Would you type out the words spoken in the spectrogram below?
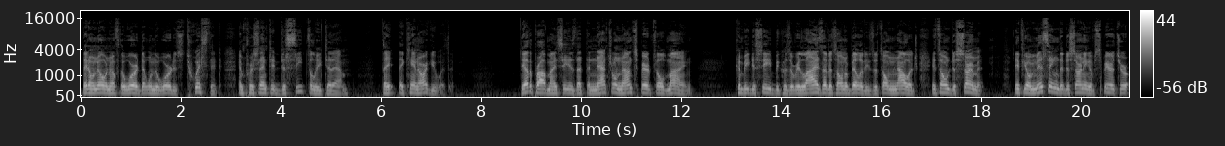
They don't know enough the Word that when the Word is twisted and presented deceitfully to them, they, they can't argue with it. The other problem I see is that the natural, non spirit filled mind can be deceived because it relies on its own abilities, its own knowledge, its own discernment. If you're missing the discerning of spirits, you're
